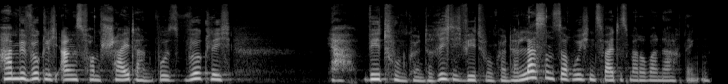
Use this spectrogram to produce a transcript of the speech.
haben wir wirklich Angst vorm Scheitern, wo es wirklich ja, wehtun könnte, richtig wehtun könnte, dann lasst uns doch ruhig ein zweites Mal drüber nachdenken.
